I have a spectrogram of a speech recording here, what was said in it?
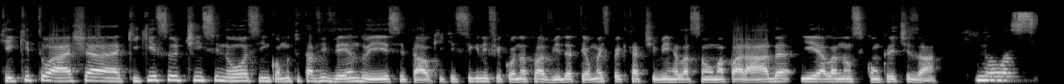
que que tu acha, o que que isso te ensinou, assim, como tu tá vivendo isso e tal? O que que significou na tua vida ter uma expectativa em relação a uma parada e ela não se concretizar? Nossa,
